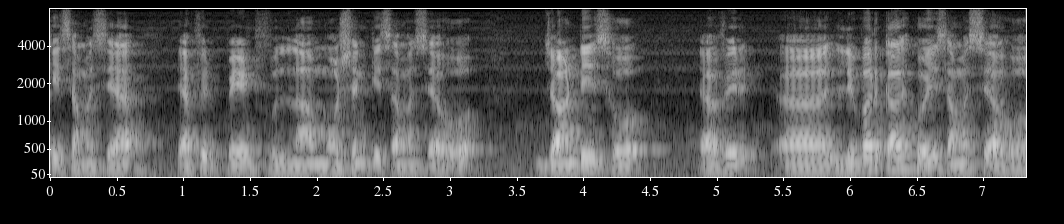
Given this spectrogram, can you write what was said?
की समस्या या फिर पेट फूलना, मोशन की समस्या हो जॉन्डिस हो या फिर लिवर का कोई समस्या हो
